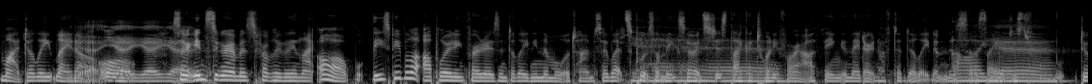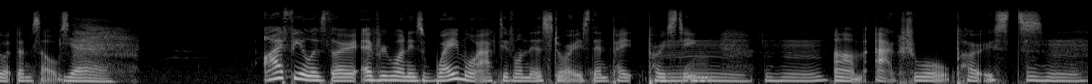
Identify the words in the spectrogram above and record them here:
might delete later. Yeah, or, yeah, yeah, yeah. So Instagram has probably been like, oh, well, these people are uploading photos and deleting them all the time. So let's put something so it's just like a 24 hour thing and they don't have to delete them. This Oh, is like yeah. just do it themselves. yeah, I feel as though everyone is way more active on their stories than pa- posting mm-hmm. um, actual posts. Mm-hmm.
